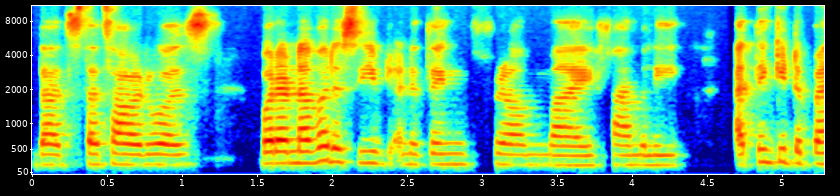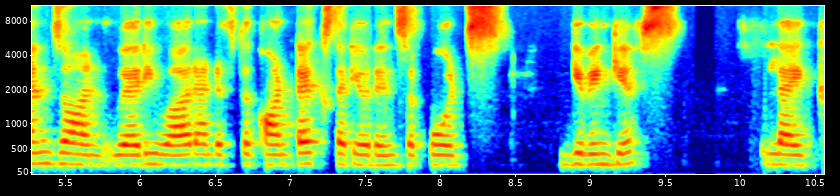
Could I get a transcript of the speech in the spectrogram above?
that's that's how it was. But I never received anything from my family. I think it depends on where you are and if the context that you're in supports giving gifts. Like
